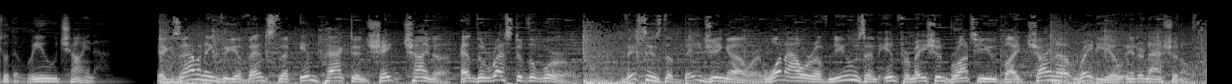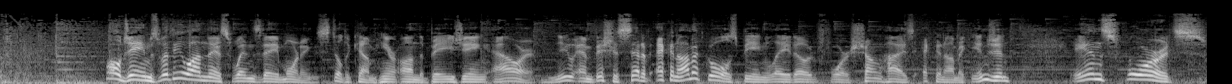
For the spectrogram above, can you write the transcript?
to the real China. Examining the events that impact and shape China and the rest of the world. This is the Beijing Hour, one hour of news and information brought to you by China Radio International. Paul James with you on this Wednesday morning. Still to come here on the Beijing Hour. New ambitious set of economic goals being laid out for Shanghai's economic engine. In sports,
